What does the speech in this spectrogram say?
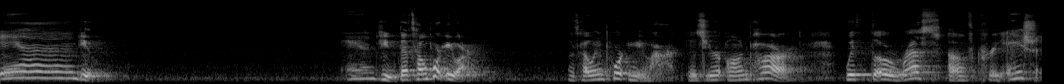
and you. And you. That's how important you are. That's how important you are, is you're on par with the rest of creation.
